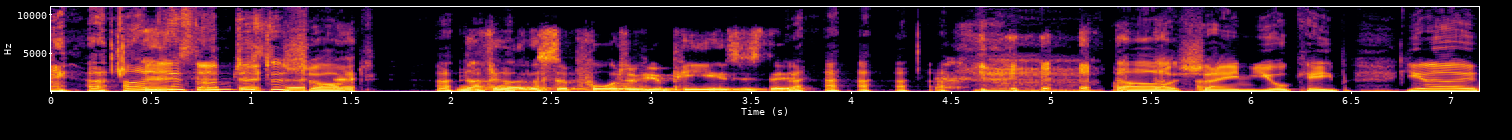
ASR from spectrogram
you. I'm just, I'm just as shocked. Nothing like the support of your peers, is there? Oh, Shane, you'll keep. You know,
